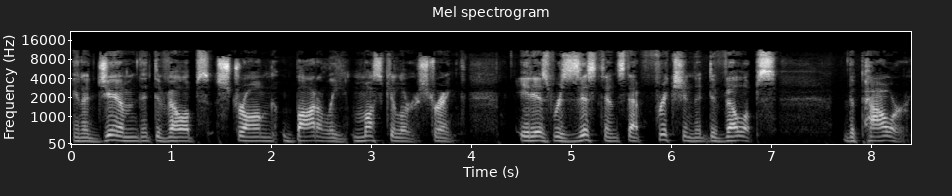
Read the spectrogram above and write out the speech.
in a gym that develops strong bodily, muscular strength. It is resistance, that friction that develops the power.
